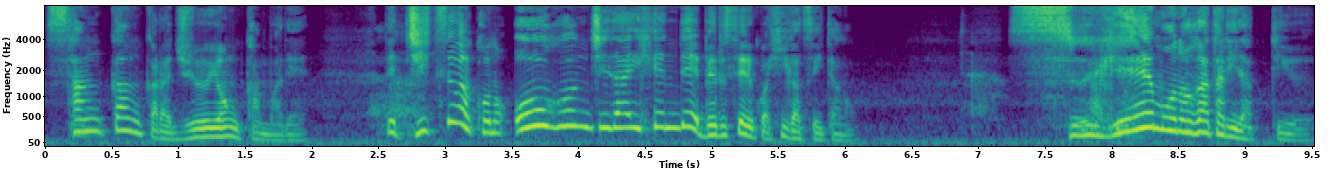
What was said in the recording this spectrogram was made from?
3巻から14巻まで。で、実はこの黄金時代編でベルセルクは火がついたの。すげえ物語だっていう。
